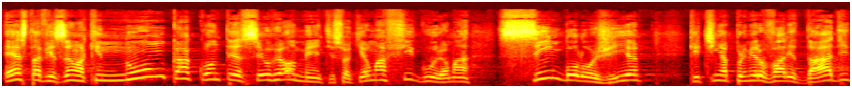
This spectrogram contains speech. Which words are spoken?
Esta visão aqui nunca aconteceu realmente. Isso aqui é uma figura, é uma simbologia que tinha primeiro validade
